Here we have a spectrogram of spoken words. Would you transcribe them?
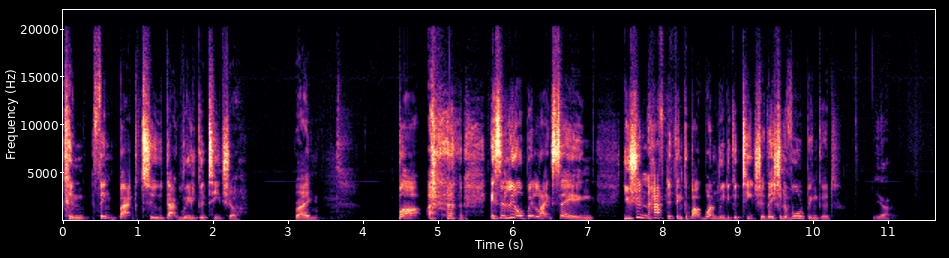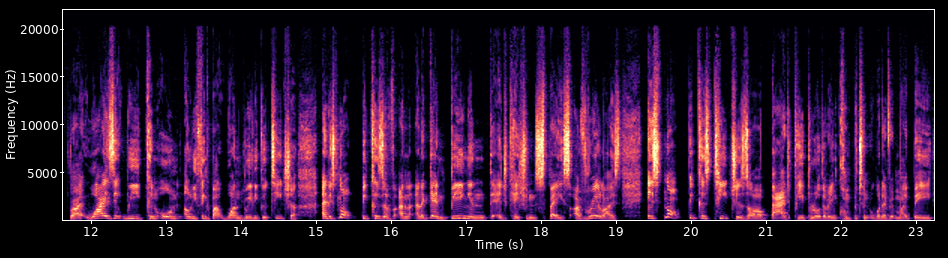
can think back to that really good teacher, right? Mm. But it's a little bit like saying you shouldn't have to think about one really good teacher. They should have all been good. Yeah. Right? Why is it we can only think about one really good teacher? And it's not because of, and, and again, being in the education space, I've realized it's not because teachers are bad people or they're incompetent or whatever it might be.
